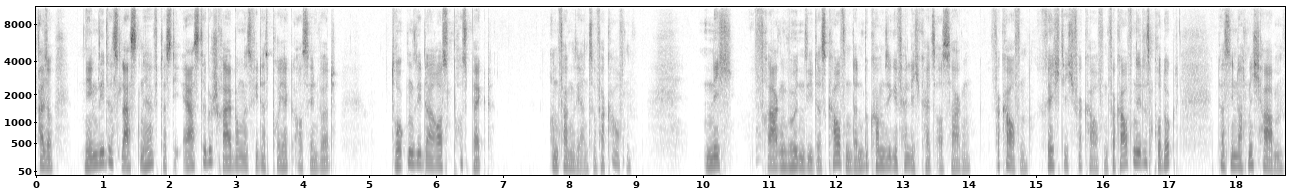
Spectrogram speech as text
Also nehmen Sie das Lastenheft, das die erste Beschreibung ist, wie das Projekt aussehen wird, drucken Sie daraus ein Prospekt und fangen Sie an zu verkaufen. Nicht fragen, würden Sie das kaufen, dann bekommen Sie Gefälligkeitsaussagen. Verkaufen, richtig verkaufen. Verkaufen Sie das Produkt, das Sie noch nicht haben.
